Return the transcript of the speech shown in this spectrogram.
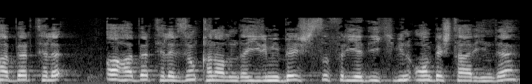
Haber tele A Haber televizyon kanalında 25.07.2015 tarihinde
